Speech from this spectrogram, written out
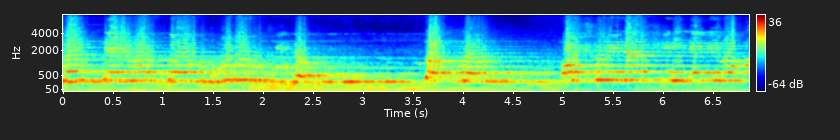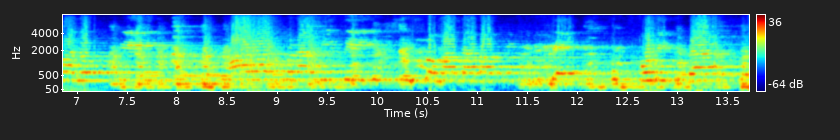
দৈত্যের মস্তক ভুলুণ্ঠিত তখন অসুরিনাশিনী দেবী মহালক্ষ্মী আরাধনা নীতি সুষমা দেবা পৃথিবীতে পরিব্যাপ্ত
